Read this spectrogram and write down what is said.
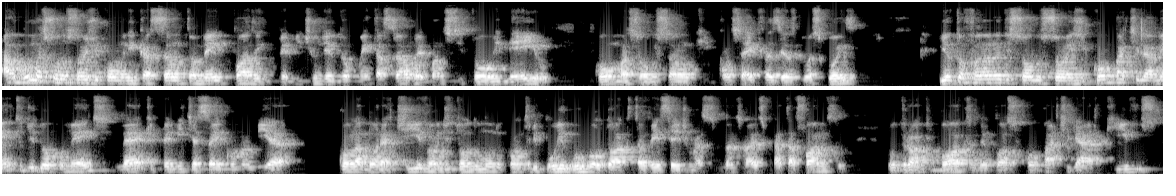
Algumas soluções de comunicação também podem permitir um dia de documentação, o irmão citou o e-mail como uma solução que consegue fazer as duas coisas. E eu estou falando de soluções de compartilhamento de documentos, né, que permite essa economia colaborativa, onde todo mundo contribui. O Google Docs talvez seja uma das maiores plataformas, o Dropbox, onde eu posso compartilhar arquivos.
